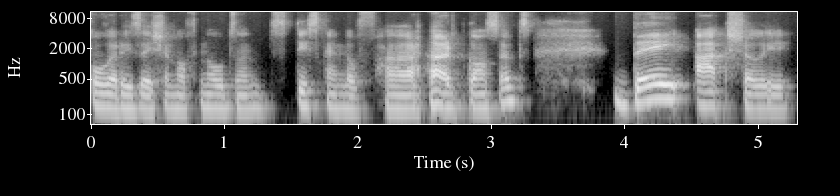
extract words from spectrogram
polarization of nodes and these kind of hard concepts, they actually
